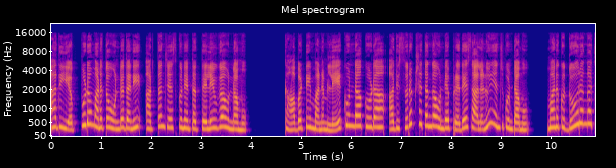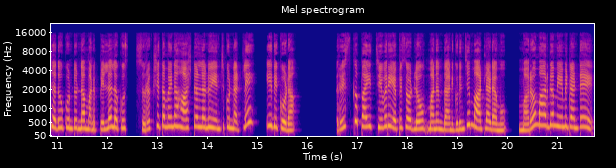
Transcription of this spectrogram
అది ఎప్పుడూ మనతో ఉండదని అర్థం చేసుకునేంత తెలివిగా ఉన్నాము. కాబట్టి మనం లేకుండా కూడా అది సురక్షితంగా ఉండే ప్రదేశాలను ఎంచుకుంటాము. మనకు దూరంగా చదువుకుంటున్న మన పిల్లలకు సురక్షితమైన హాస్టళ్ళను ఎంచుకున్నట్లే ఇది కూడా. రిస్క్ పై చివరి ఎపిసోడ్లో మనం దాని గురించి మాట్లాడాము. మరో మార్గం ఏమిటంటే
